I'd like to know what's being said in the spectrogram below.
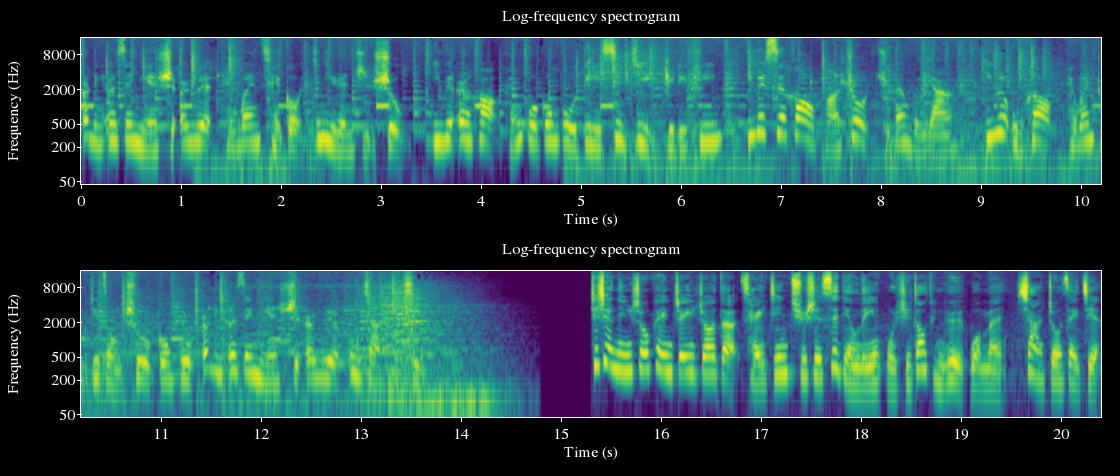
二零二三年十二月台湾采购经理人指数。一月二号，韩国公布第四季 GDP。一月四号，华硕举办尾牙。一月五号，台湾主机总处公布二零二三年十二月物价统计。谢谢您收看这一周的财经趋势四点零，我是赵廷玉，我们下周再见。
